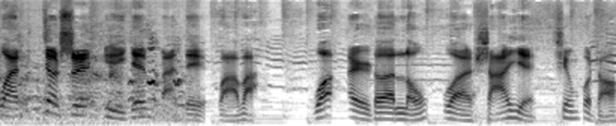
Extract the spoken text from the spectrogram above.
我就是语音版的娃娃。我耳朵聋，我啥也听不着。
